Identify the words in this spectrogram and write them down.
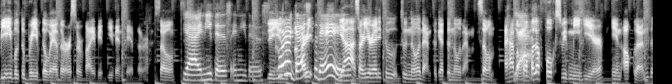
be able to brave the weather or survive it even better. So Yeah, I need this. I need this. Do you- For our are guest you- today. Yeah, so are you ready to to know them, to get to know them? So I have a couple of folks with me here in Auckland.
